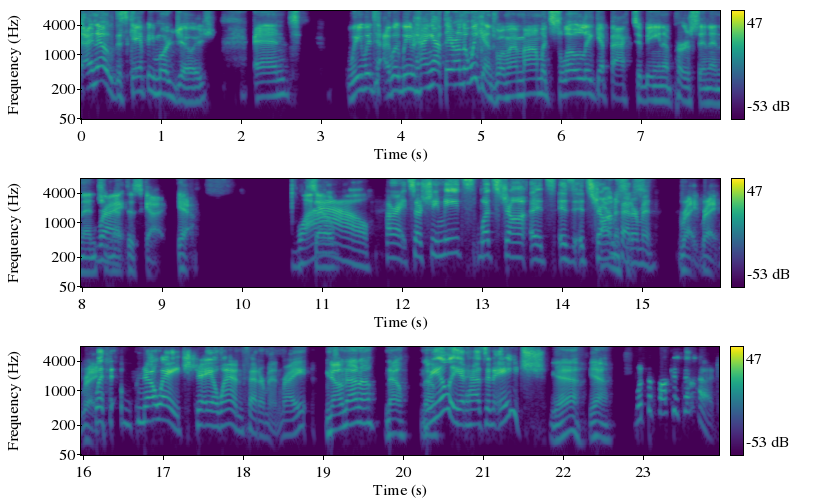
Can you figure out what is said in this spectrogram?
I know this can't be more Jewish, and we would I would we would hang out there on the weekends when my mom would slowly get back to being a person, and then she Right. met this guy. Yeah, Wow. All right. So she meets what's John? It's is it's John Pharmacist. Federman right, right, right. with no H, J O N Fetterman, right? no, no, no, no, no. Really, it has an H. Yeah, yeah. What the fuck is that?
